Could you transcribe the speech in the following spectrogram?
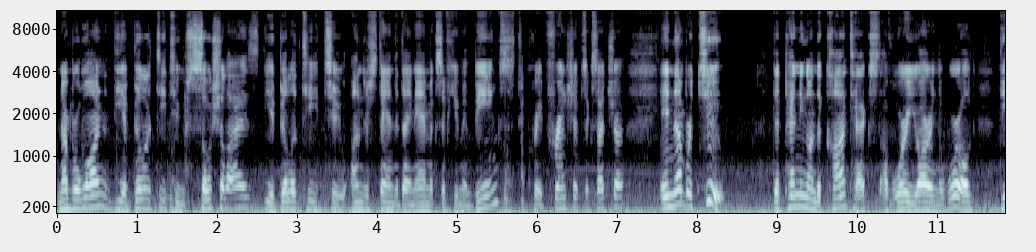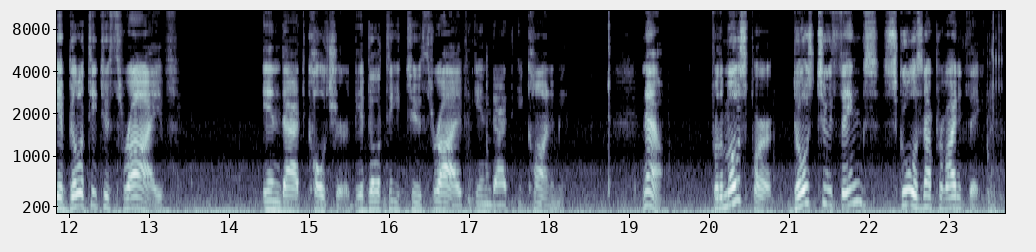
Number one, the ability to socialize, the ability to understand the dynamics of human beings, to create friendships, etc. And number two, depending on the context of where you are in the world, the ability to thrive in that culture, the ability to thrive in that economy. Now, for the most part, those two things, school is not providing things.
